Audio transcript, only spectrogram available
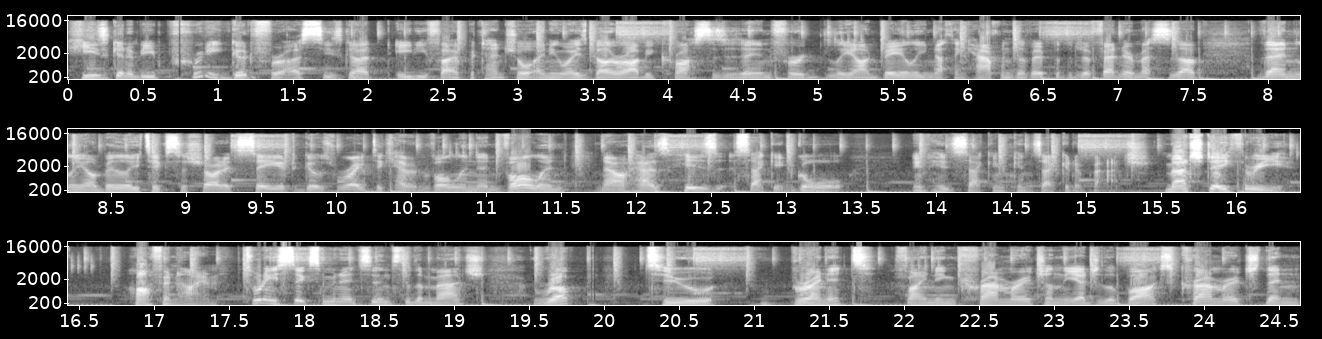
He's going to be pretty good for us. He's got 85 potential. Anyways, Bellarabi crosses it in for Leon Bailey. Nothing happens of it, but the defender messes up. Then Leon Bailey takes the shot. It's saved. Goes right to Kevin Volland. And Volland now has his second goal in his second consecutive match. Match day 3. Hoffenheim. 26 minutes into the match, Rupp to Brenet finding Kramaric on the edge of the box. Kramaric then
